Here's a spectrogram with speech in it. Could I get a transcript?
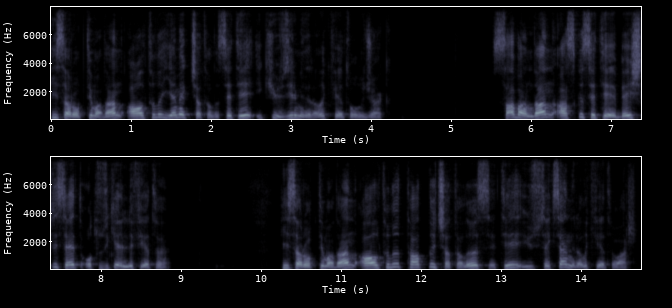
Hisar Optima'dan altılı yemek çatalı seti 220 liralık fiyatı olacak. Saban'dan askı seti beşli set 32.50 fiyatı. Hisar Optima'dan altılı tatlı çatalı seti 180 liralık fiyatı var.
